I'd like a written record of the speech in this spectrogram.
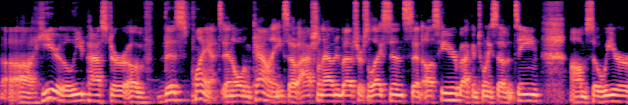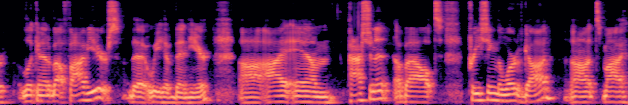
uh, here, the lead pastor of this plant in Oldham County. So, Ashland Avenue Baptist Church in Lexington sent us here back in 2017. Um, so, we are looking at about five years that we have been here. Uh, I am passionate about preaching the Word of God. Uh, it's my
